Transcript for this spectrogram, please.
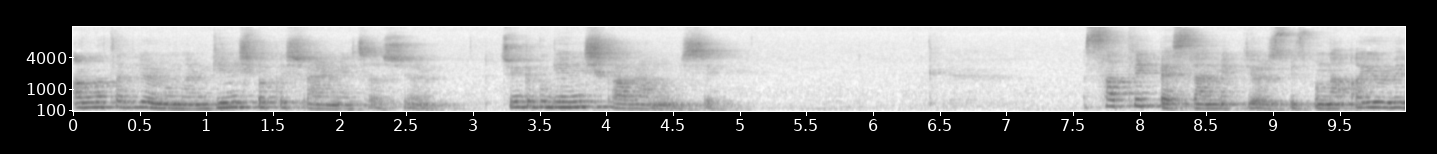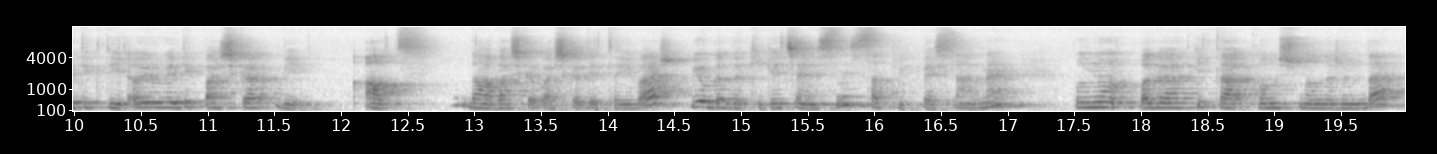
Anlatabiliyorum umarım. Geniş bakış vermeye çalışıyorum. Çünkü bu geniş kavramlı bir şey. Satvik beslenmek diyoruz biz buna. Ayurvedik değil. Ayurvedik başka bir alt, daha başka başka detayı var. Yoga'daki geçen ismi satvik beslenme. Bunu Bhagavad Gita konuşmalarında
